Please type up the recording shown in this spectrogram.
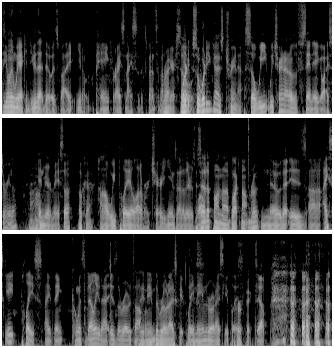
the only way I can do that though is by you know paying for ice, and ice is expensive out Right. here. So where, do- so where do you guys train at? so we we train out of San Diego Ice Arena Uh-huh. in Mira Mesa. Okay. Uh, we play a lot of our charity games out of there as Is well. that up on uh, Black Mountain Road? No, that is uh, Ice Skate Place. I think coincidentally that is the road it's off. They of. named the road Ice Skate Place. They named the road Ice Skate Place. Perfect. Yep.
